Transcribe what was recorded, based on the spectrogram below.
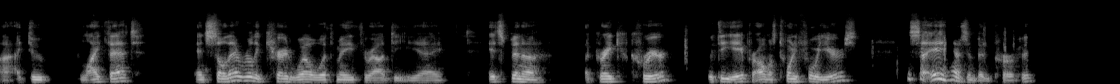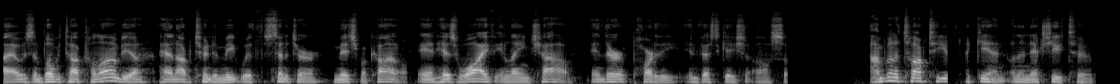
I do like that. And so that really carried well with me throughout DEA. It's been a, a great career with DEA for almost 24 years. So it hasn't been perfect. I was in Bogota, Colombia, had an opportunity to meet with Senator Mitch McConnell and his wife, Elaine Chao, and they're part of the investigation also. I'm going to talk to you again on the next YouTube.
